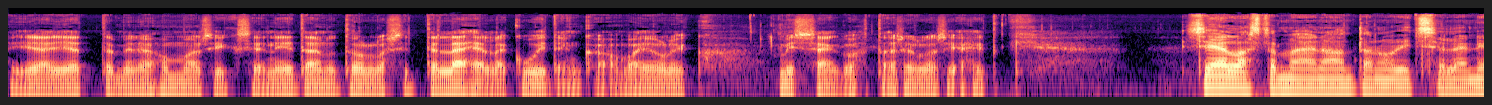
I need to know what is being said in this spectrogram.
ja jättäminen homman sikseen niin ei tainnut olla sitten lähellä kuitenkaan, vai oliko missään kohtaa sellaisia hetkiä? Sellaista mä en antanut itselleni.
